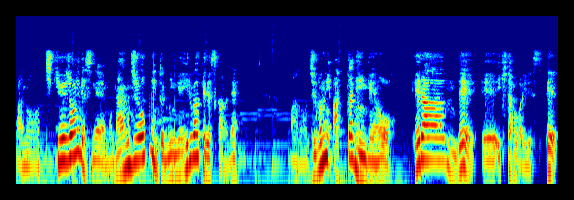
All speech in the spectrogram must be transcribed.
あの地球上にですね、もう何十億人と人間いるわけですからね、あの自分に合った人間を選んで、えー、生きた方がいいです。で、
